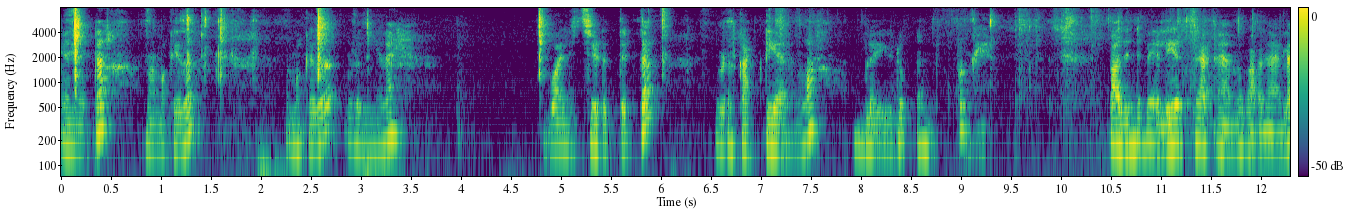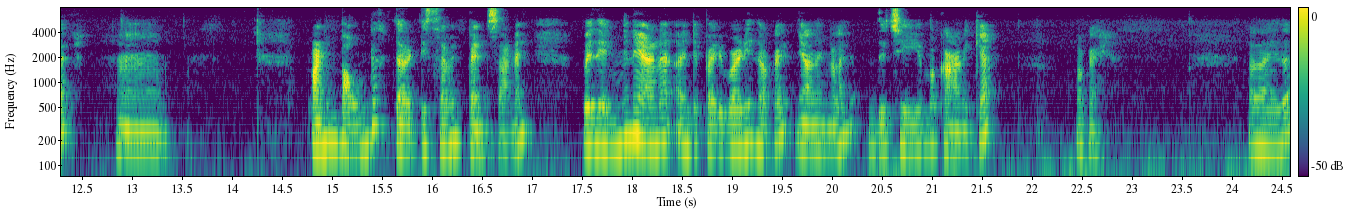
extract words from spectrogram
എന്നിട്ട് നമുക്കിത് നമുക്കിത് ഇവിടെ ഇങ്ങനെ വലിച്ചെടുത്തിട്ട് ഇവിടെ കട്ട് ചെയ്യാനുള്ള ബ്ലേഡും ഉണ്ട്. ഓക്കെ അപ്പം അതിന്റെ വില എത്ര എന്ന് പറഞ്ഞാൽ one pound thirty seven pence ആണ്. അപ്പോൾ ഇതെങ്ങനെയാണ് അതിന്റെ പരിപാടി എന്നൊക്കെ ഞാൻ നിങ്ങളെ ഇത് ചെയ്യുമ്പോൾ കാണിക്കാം. ഓക്കെ അതായത്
